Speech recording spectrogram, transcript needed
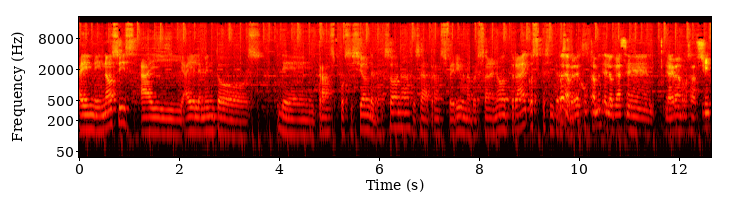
Hay una hipnosis, hay, hay elementos de transposición de personas, o sea, transferir una persona en otra, hay cositas Bueno, interesantes. pero es justamente lo que hacen la gran Rosa Ship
